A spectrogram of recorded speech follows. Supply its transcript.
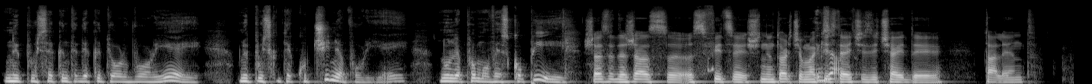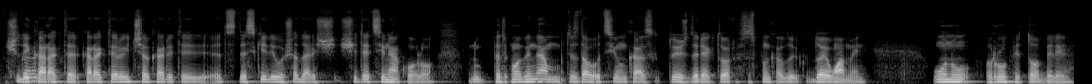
nu-i pui să cânte de câte ori vor ei, nu-i pui să cânte cu cine vor ei, nu le promovezi copiii. Și asta deja să fițe și ne întoarcem la Exact. chestia aia ce ziceai de talent și de caracter. Caracterul e cel care te, îți deschide ușa, dar și, și te ține acolo. Pentru că mă gândeam, îți dau ție un caz, tu ești director, să spun că doi, doi oameni. Unul rupe tobele,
